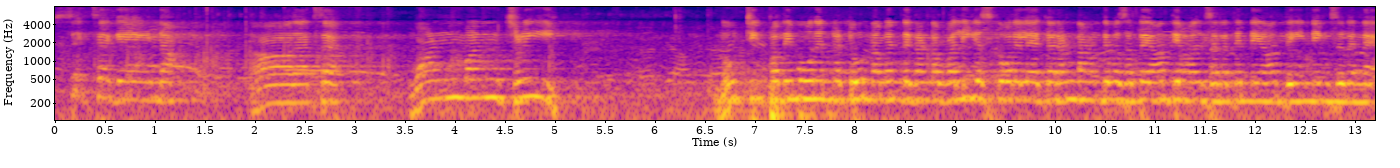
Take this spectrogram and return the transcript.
Six again. Oh, that's a 113. നൂറ്റി പതിമൂന്നിന്റെ ടൂർണമെന്റ് കണ്ട വലിയ സ്കോറിലേക്ക് രണ്ടാം ദിവസത്തെ ആദ്യ മത്സരത്തിന്റെ ആദ്യ ഇന്നിങ്സ് തന്നെ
